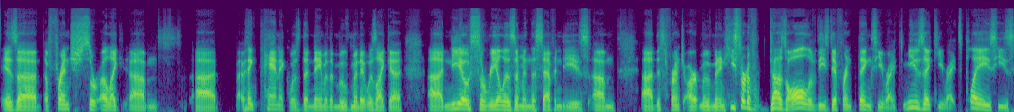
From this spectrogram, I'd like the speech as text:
is a, a French, uh, like, um, uh, I think Panic was the name of the movement. It was like a, a neo surrealism in the 70s, um, uh, this French art movement. And he sort of does all of these different things. He writes music, he writes plays, he's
